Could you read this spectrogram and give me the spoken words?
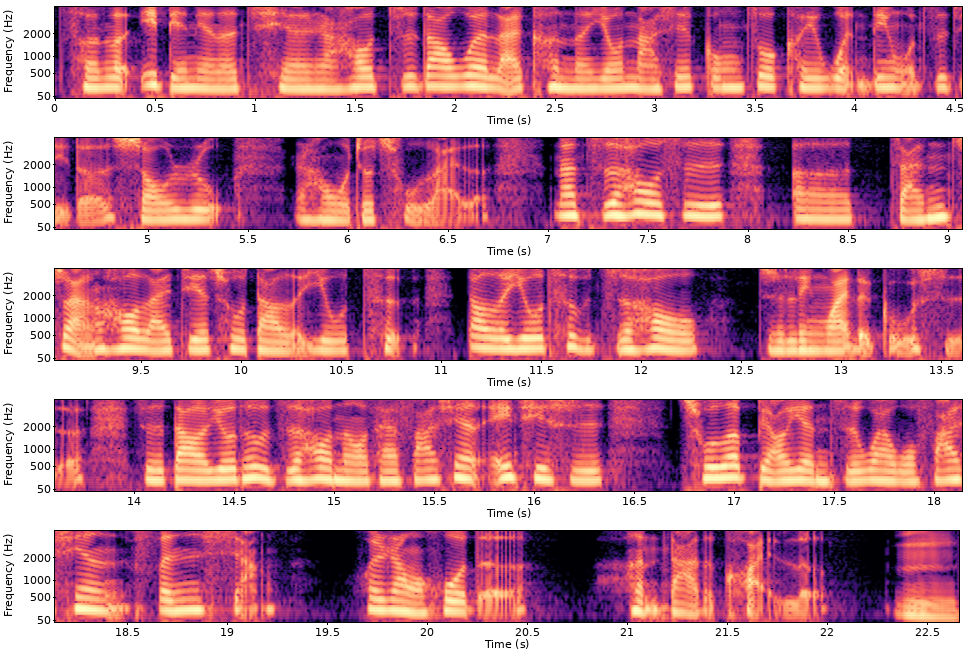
存了一点点的钱，然后知道未来可能有哪些工作可以稳定我自己的收入，然后我就出来了。那之后是呃辗转，后来接触到了 YouTube，到了 YouTube 之后就是另外的故事了。就是到了 YouTube 之后呢，我才发现，哎，其实除了表演之外，我发现分享会让我获得很大的快乐。嗯，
